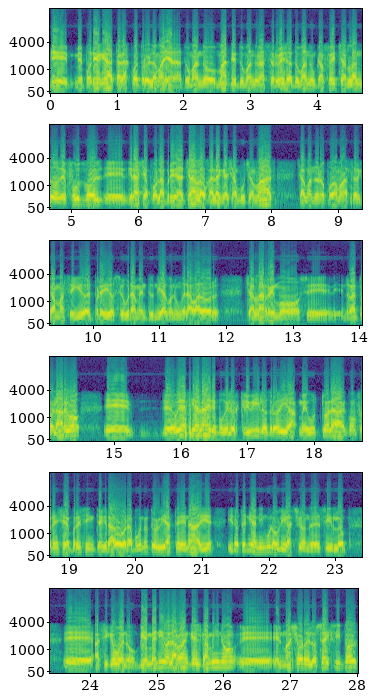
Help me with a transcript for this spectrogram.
eh, me podría quedar hasta las 4 de la mañana tomando mate, tomando una cerveza, tomando un café, charlando de fútbol. Eh, gracias por la primera charla, ojalá que haya mucha más. Ya cuando nos podamos acercar más seguido al predio, seguramente un día con un grabador charlaremos eh, rato largo. Te lo voy a decir al aire porque lo escribí el otro día, me gustó la conferencia de prensa integradora, porque no te olvidaste de nadie y no tenías ninguna obligación de decirlo. Eh, así que bueno, bienvenido al arranque del camino, eh, el mayor de los éxitos,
